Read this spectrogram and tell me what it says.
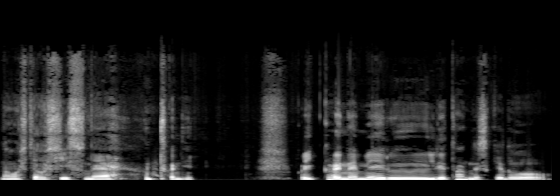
直してほしいっすね。本当に。これ一回ね、メール入れたんですけど、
